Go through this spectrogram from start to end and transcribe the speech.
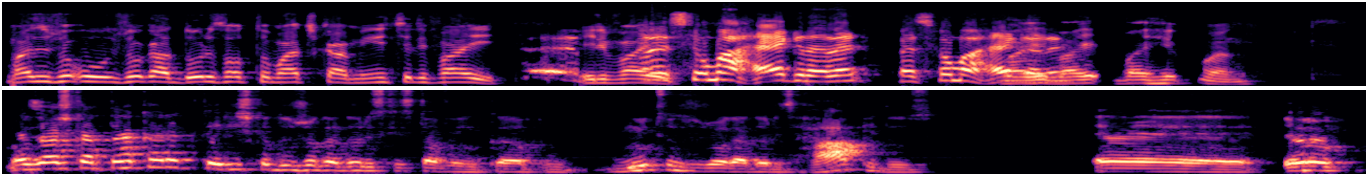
mas os jogadores automaticamente ele vai, é, ele vai. Parece que é uma regra, né? Parece que é uma regra, vai, né? Vai, vai recuando. Mas eu acho que até a característica dos jogadores que estavam em campo, muitos jogadores rápidos, é, eu,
